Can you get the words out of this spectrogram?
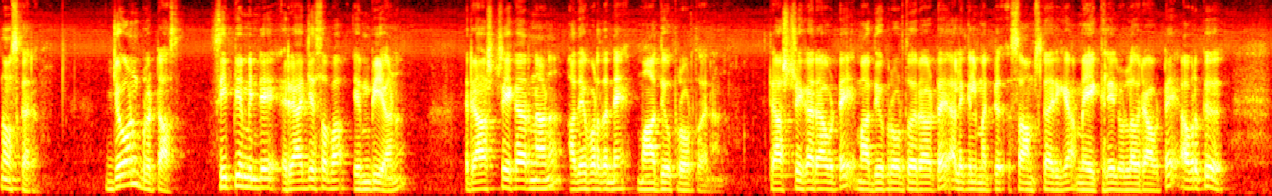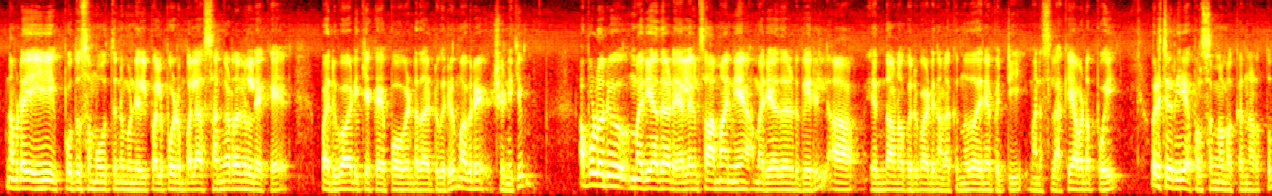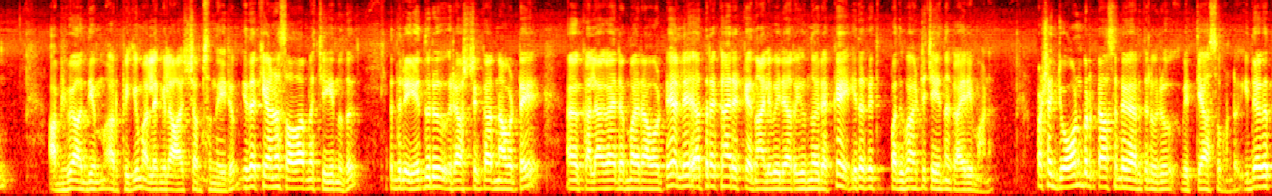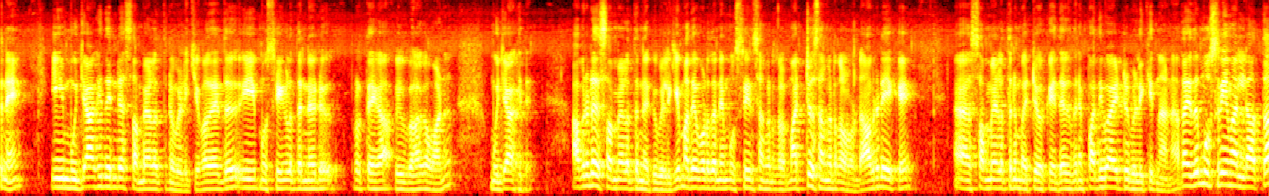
നമസ്കാരം. John Brittas C P എമ്മിന്റെ Rajya Sabha M പിയാണ് രാഷ്ട്രീയക്കാരനാണ് അതേപോലെ തന്നെ മാധ്യമപ്രവർത്തകനാണ്. രാഷ്ട്രീയക്കാരാവട്ടെ മാധ്യമപ്രവർത്തകരാവട്ടെ അല്ലെങ്കിൽ മറ്റ് സാംസ്കാരിക മേഖലയിലുള്ളവരാവട്ടെ അവർക്ക് നമ്മുടെ ഈ പൊതുസമൂഹത്തിന് മുന്നിൽ പലപ്പോഴും പല സംഘടനകളിലേക്ക് പരിപാടിക്കൊക്കെ പോകേണ്ടതായിട്ട് വരും. അവരെ ക്ഷണിക്കും. അപ്പോൾ ഒരു മര്യാദയുടെ അല്ലെങ്കിൽ സാമാന്യ മര്യാദയുടെ പേരിൽ ആ എന്താണോ പരിപാടി നടക്കുന്നത് അതിനെപ്പറ്റി മനസ്സിലാക്കി അവിടെ പോയി ഒരു ചെറിയ പ്രസംഗമൊക്കെ നടത്തും അഭിവാദ്യം അർപ്പിക്കും അല്ലെങ്കിൽ ആശംസ നേരും. ഇതൊക്കെയാണ് സാധാരണ ചെയ്യുന്നത്. ഇതിൽ ഏതൊരു രാഷ്ട്രീയക്കാരനാവട്ടെ കലാകാരന്മാരാവട്ടെ അല്ലെങ്കിൽ അത്തരക്കാരൊക്കെ നാലുപേരെ അറിയുന്നവരൊക്കെ ഇതൊക്കെ പതിവായിട്ട് ചെയ്യുന്ന കാര്യമാണ്. പക്ഷേ ജോൺ ബ്രിട്ടാസിന്റെ കാര്യത്തിൽ ഒരു വ്യത്യാസമുണ്ട്. ഇദ്ദേഹത്തിനെ ഈ മുജാഹിദിന്റെ സമ്മേളനത്തിന് വിളിക്കും. അതായത് ഈ മുസ്ലിങ്ങൾ തന്നെ ഒരു പ്രത്യേക വിഭാഗമാണ് മുജാഹിദ്. അവരുടെ സമ്മേളനത്തിനൊക്കെ വിളിക്കും. അതേപോലെ തന്നെ മുസ്ലിം സംഘടനകൾ മറ്റു സംഘടനകളുണ്ട്. അവരുടെയൊക്കെ സമ്മേളനത്തിനും മറ്റുമൊക്കെ ഇദ്ദേഹത്തിനെ പതിവായിട്ട് വിളിക്കുന്നതാണ്. അതായത് മുസ്ലിം അല്ലാത്ത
